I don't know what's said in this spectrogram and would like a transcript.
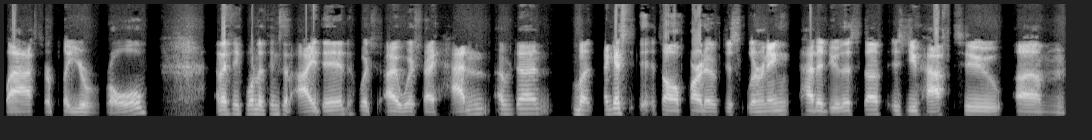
class or play your role. And I think one of the things that I did, which I wish I hadn't have done, but I guess it's all part of just learning how to do this stuff, is you have to um,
